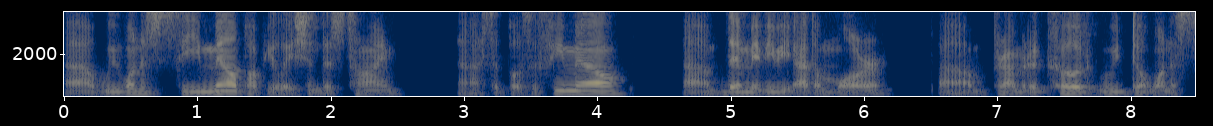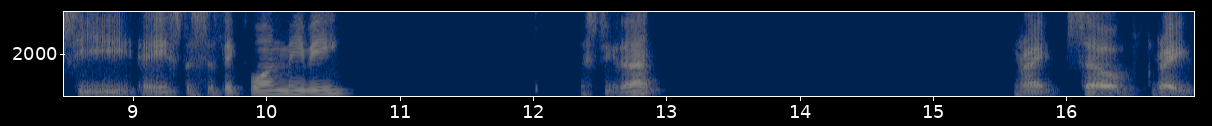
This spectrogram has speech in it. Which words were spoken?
uh, we want to see male population this time uh, as opposed to female. Um, then maybe we add a more um, parameter code. We don't want to see a specific one, maybe. Let's do that. Right, so great.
